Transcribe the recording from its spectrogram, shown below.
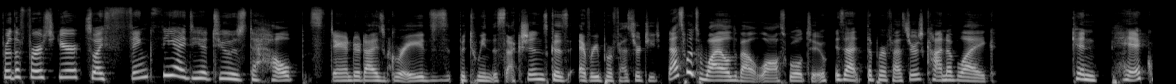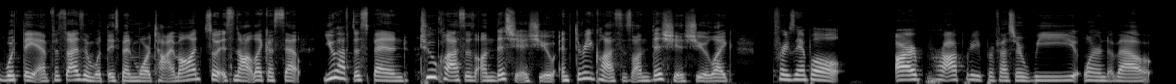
for the first year. So I think the idea too is to help standardize grades between the sections because every professor teaches. That's what's wild about law school too, is that the professors kind of like can pick what they emphasize and what they spend more time on. So it's not like a set you have to spend two classes on this issue and three classes on this issue. Like for example, our property professor we learned about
